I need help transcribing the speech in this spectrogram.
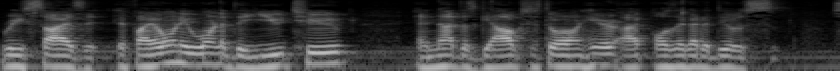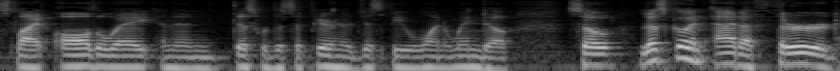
resize it. If I only wanted the YouTube and not this Galaxy Store on here, I, all I got to do is slide all the way, and then this will disappear, and it'll just be one window. So let's go and add a third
